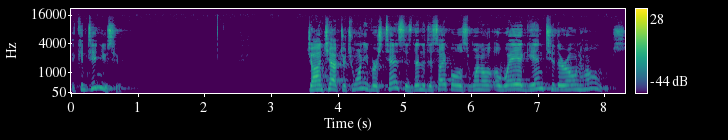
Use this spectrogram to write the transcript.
It continues here. John chapter 20, verse 10 says Then the disciples went away again to their own homes.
